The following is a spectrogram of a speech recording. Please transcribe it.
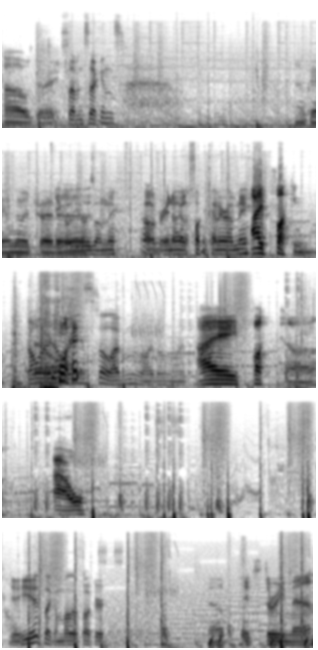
Oh, great. Seven seconds. Okay, I'm gonna try There go to. On me. Oh great, now I got a fucking chimera on me. I fucking. Don't worry, don't What? worry. I'm still alive. I'm alive. I'm alive. I fuck. Uh, Ow. Yeah, he hits like a motherfucker. nope, it's three men.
